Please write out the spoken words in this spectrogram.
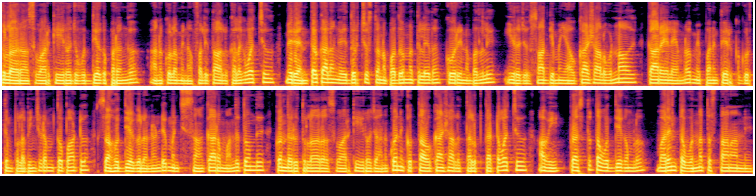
తులారాశి వారికి ఈరోజు ఉద్యోగపరంగా అనుకూలమైన ఫలితాలు కలగవచ్చు. మీరు ఎంతో కాలంగా ఎదురుచూస్తున్న పదోన్నతి లేదా కోరిన బదిలీ ఈరోజు సాధ్యమయ్యే అవకాశాలు ఉన్నాయి. కార్యాలయంలో మీ పనితీరుకు గుర్తింపు లభించడంతో పాటు సహోద్యోగుల నుండి మంచి సహకారం అందుతుంది. కొందరు తులారాశి వారికి ఈరోజు అనుకోని కొత్త అవకాశాలు తలుపు తట్టవచ్చు. అవి ప్రస్తుత ఉద్యోగంలో మరింత ఉన్నత స్థానాన్ని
